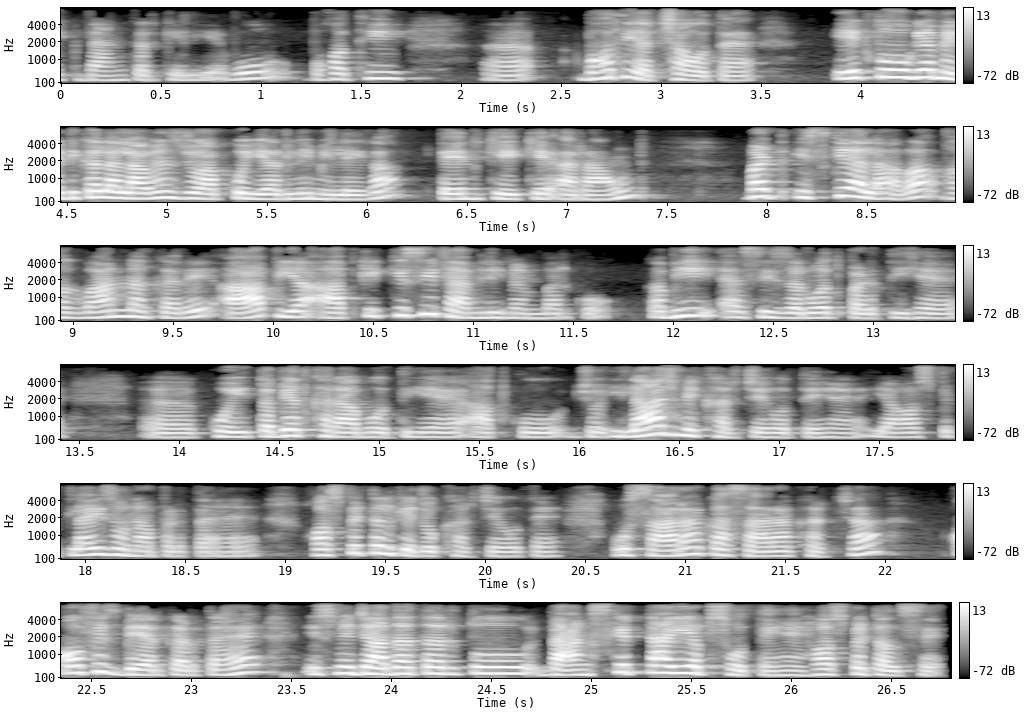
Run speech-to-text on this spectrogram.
एक बैंकर के लिए, वो बहुत ही बहुत ही अच्छा होता है। एक तो हो गया मेडिकल अलाउंस जो आपको ईयरली मिलेगा टेन के के अराउंड बट इसके अलावा भगवान ना करे, आप या आपके किसी फैमिली मेंबर को कभी ऐसी ज़रूरत पड़ती है कोई तबीयत खराब होती है, आपको जो इलाज में खर्चे होते हैं या हॉस्पिटलाइज होना पड़ता है हॉस्पिटल के जो खर्चे होते हैं, वो सारा का सारा खर्चा ऑफ़िस बेयर करता है। इसमें ज़्यादातर तो बैंक्स के टाई अप्स होते हैं हॉस्पिटल से।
